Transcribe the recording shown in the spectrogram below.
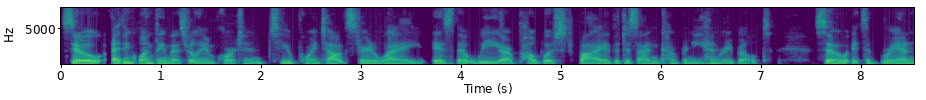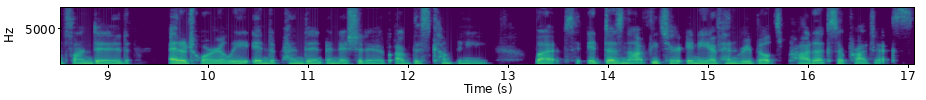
So I think one thing that's really important to point out straight away is that we are published by the design company Henry Built. So it's a brand funded, editorially independent initiative of this company, but it does not feature any of Henry Built's products or projects.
